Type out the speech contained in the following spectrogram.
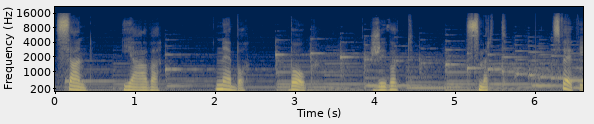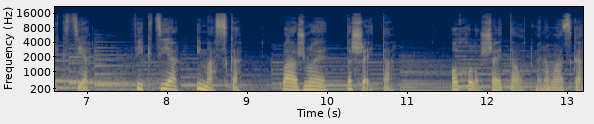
san, java, nebo, bog, život, smrt. Sve fikcija. Fikcija i maska. Važno je da šeta. Oholo šeta otmeno mazga.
